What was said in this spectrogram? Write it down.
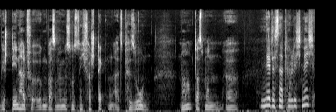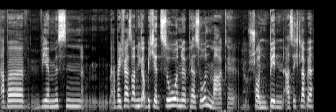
wir stehen halt für irgendwas und wir müssen uns nicht verstecken als Person ne? dass man. Äh, Nee, das natürlich nicht, aber wir müssen, aber ich weiß auch nicht, ob ich jetzt so eine Personenmarke ja. schon bin. Also ich glaube ja,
